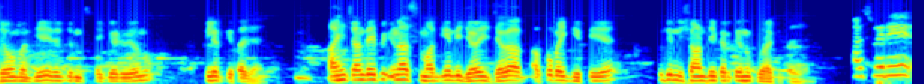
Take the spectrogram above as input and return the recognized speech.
ਜਮਬੰਦੀ ਹੈ ਇਹਦੇ ਵਿੱਚ ਮਿਸਟੇਕ ਜਿਹੜੀ ਉਹਨੂੰ ਕਲੀਅਰ ਕੀਤਾ ਜਾਏ। ਅਸੀਂ ਚਾਹੁੰਦੇ ਵੀ ਇਹਨਾਂ ਸਮਾਧੀਆਂ ਦੀ ਜਿਹੜੀ ਜਗ੍ਹਾ ਆਕੂਪਾਈ ਕੀਤੀ ਹੈ ਉਹਦੀ ਨਿਸ਼ਾਨਦੇਹੀ ਕਰਕੇ ਇਹਨੂੰ ਪੂਰਾ ਕੀਤਾ ਜਾਏ। ਅੱਜ ਸਵੇਰੇ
